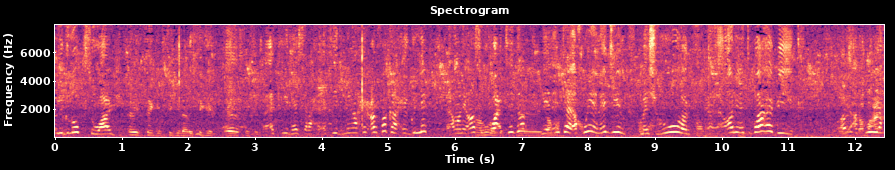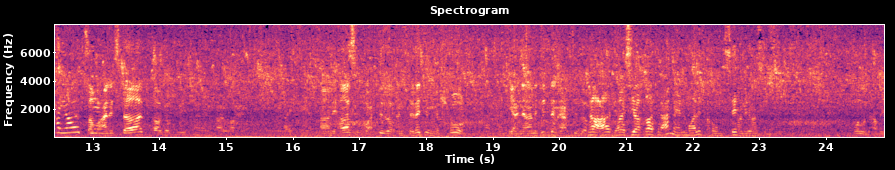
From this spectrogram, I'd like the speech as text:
القلوب سواج اي ثقل ثقل ثقل اي ثقل أكيد هسه راح أكيد من راح يعرفك راح يقول لك أنا اسف واعتذر لأن. انت اخويا نجم مشهور أنا أتباهى بيك أخويا حياتي. طبعا أستاذ. اوقف لي هاي واحد هاي اثنين. أنا آسف واعتذر. أنت نجم مشهور. يعني أنا جدا أعتذر. لا عادي هاي سياقات العمل مالتكم. أنا آسف. والله العظيم.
